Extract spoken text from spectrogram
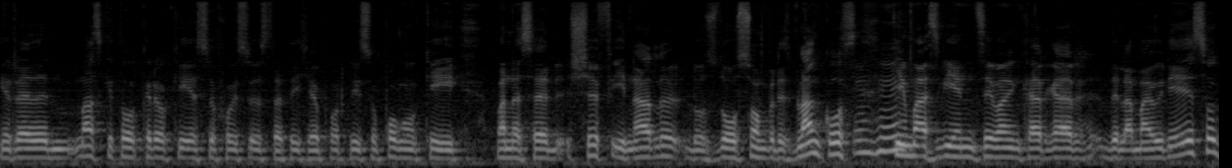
En realidad, más que todo, creo que eso fue su estrategia, porque supongo que van a ser Schiff y Nadler, los dos hombres blancos, que más bien se van a encargar de la mayoría de eso,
